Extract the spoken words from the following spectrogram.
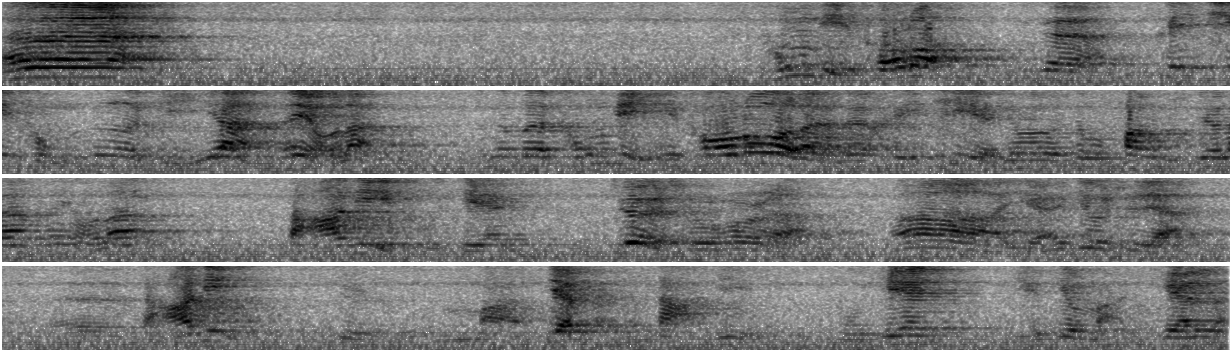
呃，铜底脱落，这个黑气筒的底呀没有了，那么铜底一脱落了，那黑气也就都放出去了，没有了，砸地普天，这时候啊，啊，也就是呀、啊，呃，杂地就是满遍满大地，普天也就满天了。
